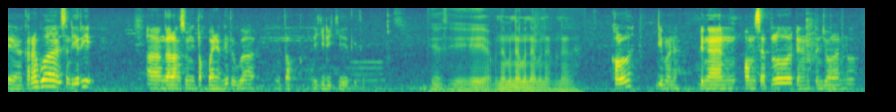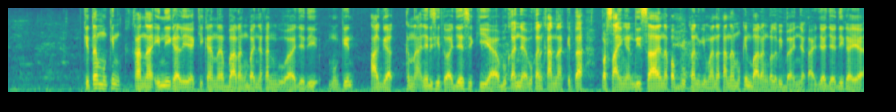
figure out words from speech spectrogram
Iya, karena gue sendiri eh, nggak langsung nyetok banyak gitu, gue nyetok dikit-dikit gitu. Iya sih, iya benar benar benar benar benar. Kalau lo gimana? Dengan omset lo, dengan penjualan lo? Kita mungkin karena ini kali ya, Ki karena barang banyakan gua, jadi mungkin agak kenanya di situ aja sih Ki ya. Bukannya bukan karena kita persaingan desain apa bukan gimana, karena mungkin barang gua lebih banyak aja, jadi kayak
